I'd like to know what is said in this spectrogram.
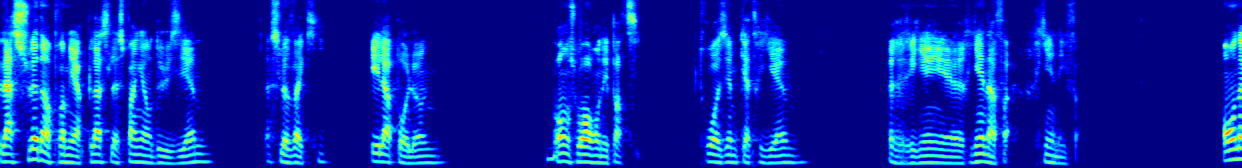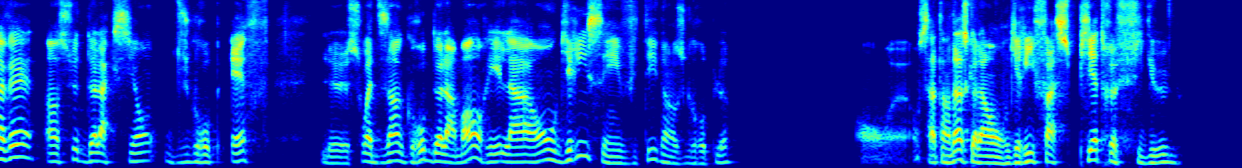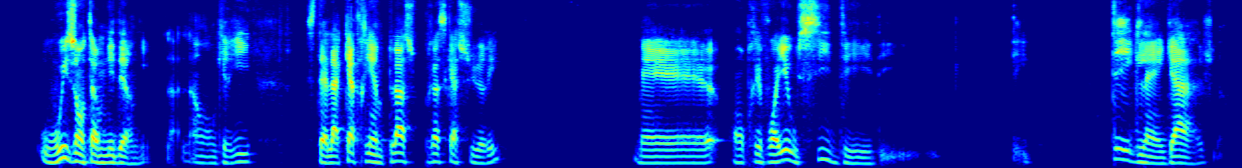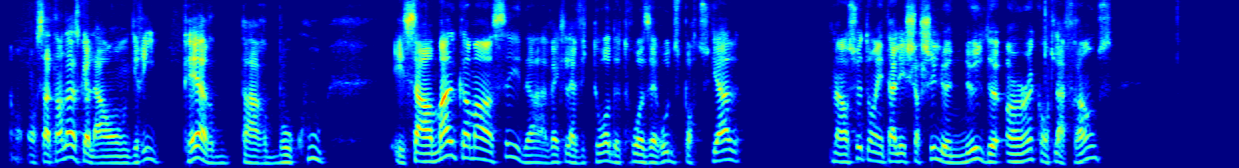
La Suède en première place, l'Espagne en deuxième, la Slovaquie et la Pologne. Bonsoir, on est parti. Troisième, quatrième, rien, rien à faire, rien à faire. On avait ensuite de l'action du groupe F, le soi-disant groupe de la mort, et la Hongrie s'est invitée dans ce groupe-là. On, euh, s'attendait à ce que la Hongrie fasse piètre figure. Oui, ils ont terminé dernier. La, Hongrie, c'était la quatrième place presque assurée. Mais on prévoyait aussi des, déglingages. On, s'attendait à ce que la Hongrie perde par beaucoup. Et ça a mal commencé avec la victoire de 3-0 du Portugal. Mais ensuite, on est allé chercher le nul de 1-1 contre la France.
